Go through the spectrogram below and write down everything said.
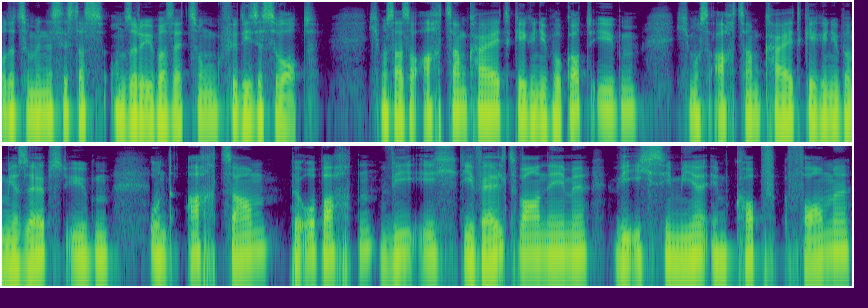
oder zumindest ist das unsere Übersetzung für dieses Wort. Ich muss also Achtsamkeit gegenüber Gott üben, ich muss Achtsamkeit gegenüber mir selbst üben und achtsam beobachten, wie ich die Welt wahrnehme, wie ich sie mir im Kopf forme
